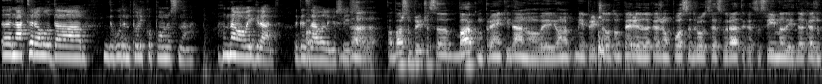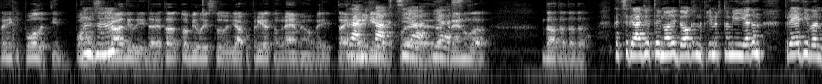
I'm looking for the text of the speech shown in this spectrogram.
e, nateralo da, da budem toliko ponosna na ovaj grad, da ga zavolim još više. Da, da. Pa baš sam pričao sa bakom pre neki dan, ovaj, ona mi je pričala o tom periodu, da kažemo, posle drugog svjetskog rata, kad su svi imali, da kažem, taj neki polet i ponovo Mhm. su gradili, i da je ta, to bilo isto jako prijatno vreme, ovaj, ta Radnih energija akcija, koja je da, jest. krenula. Da, da, da, da. kad se gradio taj novi Beograd, na primjer, to mi je jedan predivan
